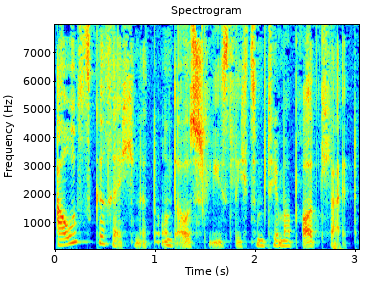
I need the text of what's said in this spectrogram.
ausgerechnet und ausschließlich zum Thema Brautkleid?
